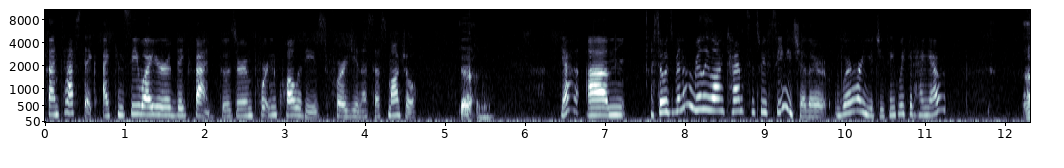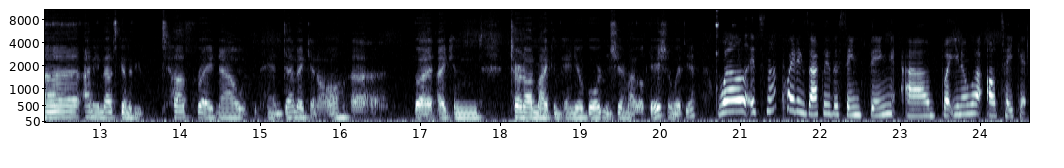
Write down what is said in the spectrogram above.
Fantastic. I can see why you're a big fan. Those are important qualities for a GNSS module. Definitely. Yeah. Um, so it's been a really long time since we've seen each other. Where are you? Do you think we could hang out? Uh, I mean, that's going to be tough right now with the pandemic and all. Uh, but I can turn on my Compagno board and share my location with you. Well, it's not quite exactly the same thing, uh, but you know what? I'll take it.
